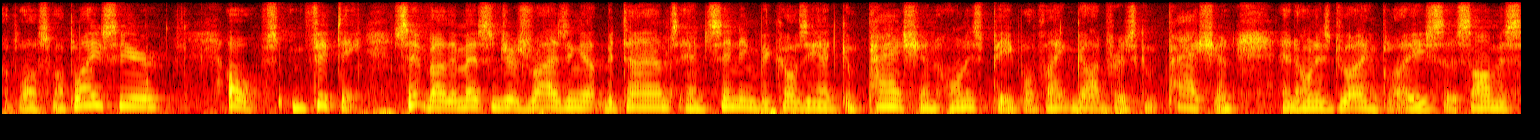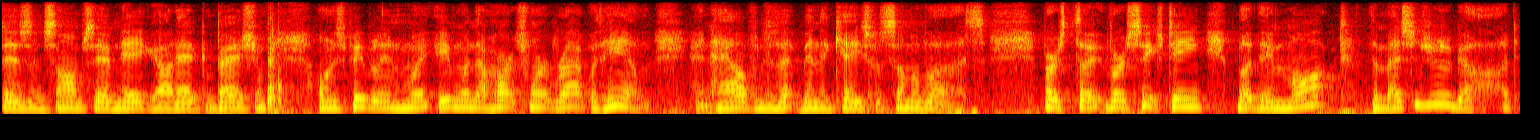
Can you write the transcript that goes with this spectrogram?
I've lost my place here. Oh, 15. Sent by the messengers rising up betimes and sending because he had compassion on his people. Thank God for his compassion and on his dwelling place. The psalmist says in Psalm 78, God had compassion on his people even when their hearts weren't right with him. And how often has that been the case with some of us? Verse, th- verse 16, but they mocked the messengers of God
